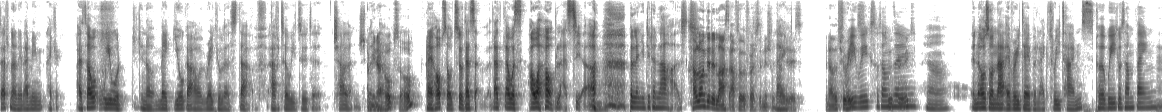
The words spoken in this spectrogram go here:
definitely. I mean, like I thought we would, you know, make yoga our regular stuff after we do the challenge. I mean, I hope so. I hope so too. That's that. That was our hope last year, Mm. but then it didn't last. How long did it last after the first initial 30 Like, days? Another two three weeks? weeks or Two, three something. weeks? Yeah, and also not every day, but like three times per week or something. Hmm.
